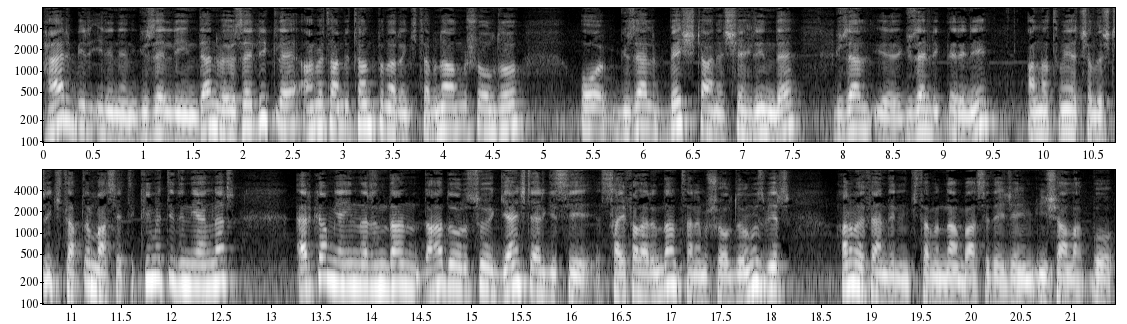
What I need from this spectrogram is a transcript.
her bir ilinin güzelliğinden ve özellikle Ahmet Hamdi Tanpınar'ın kitabını almış olduğu o güzel beş tane şehrin de güzel e, güzelliklerini anlatmaya çalıştığı kitaptan bahsettik. Kıymetli dinleyenler, Erkam yayınlarından daha doğrusu Genç Dergisi sayfalarından tanımış olduğumuz bir hanımefendinin kitabından bahsedeceğim inşallah bu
